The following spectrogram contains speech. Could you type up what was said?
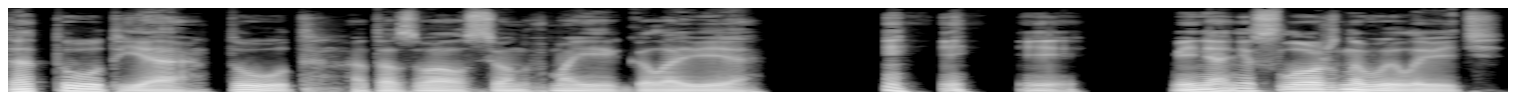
«Да тут я, тут», — отозвался он в моей голове. «Хе-хе-хе, меня несложно выловить».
